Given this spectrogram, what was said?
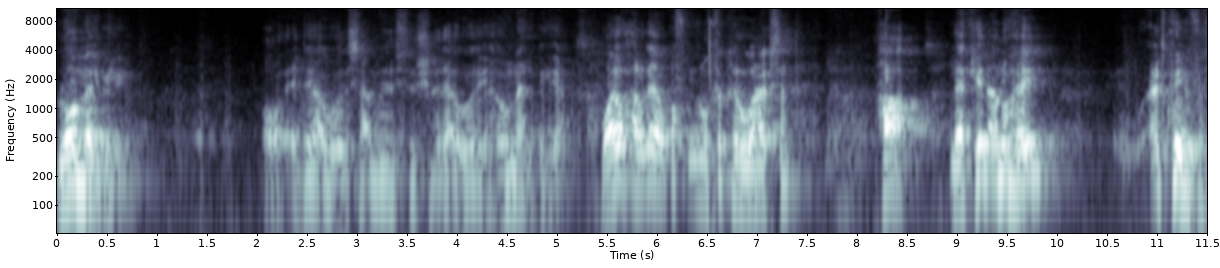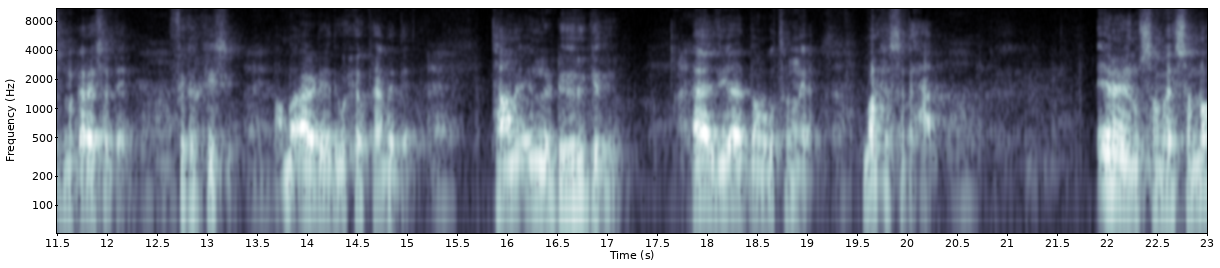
loo maalgeliyo. Oo ciddii awoodaysa ama institutionada awoodaya ha u maalgeliyaan. Waayo waxaa laga yaaba qofku inuu fikir wanaagsan. Ha laakiin aanu hayn cid ku infasma garaysa de fikirkiisii ama aadheedii wuxuu keenay de taana in la dhiirigeliyo aada iyo aad baan ugu talinaya marka saddexaad inaynu samaysano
